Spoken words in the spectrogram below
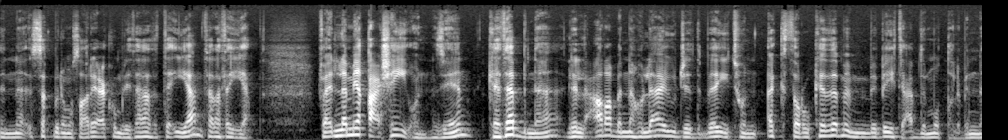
إن استقبلوا مصاريعكم لثلاثة أيام ثلاث أيام. فإن لم يقع شيء زين كتبنا للعرب أنه لا يوجد بيت أكثر كذبا من بيت عبد المطلب إن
